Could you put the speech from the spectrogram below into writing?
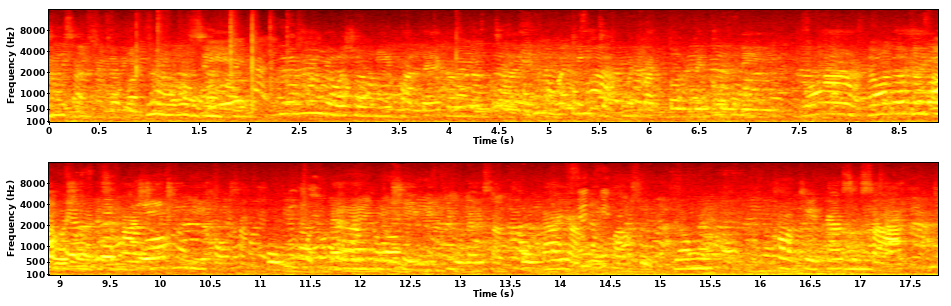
ซื่อสัตย์สุจริตสี่เพื่อให้เยาวชนมีขวัญและกำลังใจที่จะปฏิบัติตนเป็นคนดี เยาเป็นสมาชิกที่ดีของสังคมและดำรงชีวิตอยู่ในสังคมได้อย่างมีความสุขขอบเขตการศึกษาส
